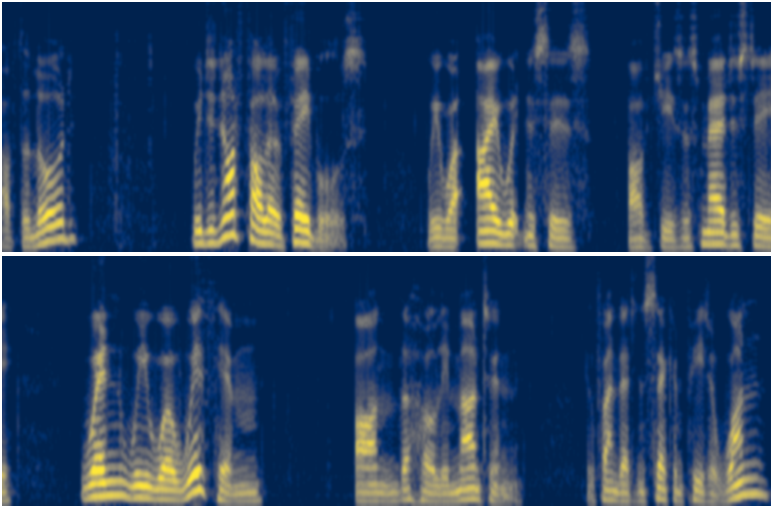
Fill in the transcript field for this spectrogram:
of the Lord, we did not follow fables. We were eyewitnesses of Jesus' majesty when we were with him on the holy mountain. You'll find that in 2 Peter 1,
